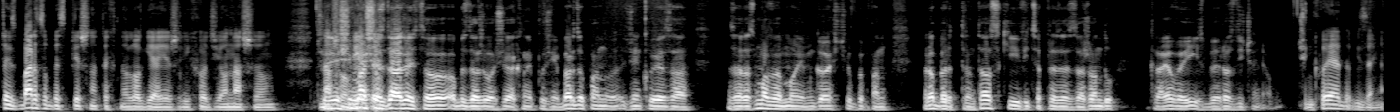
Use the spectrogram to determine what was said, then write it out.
to jest bardzo bezpieczna technologia, jeżeli chodzi o naszą. Czyli naszą jeśli wiedzę. ma się zdarzyć, to oby zdarzyło się jak najpóźniej. Bardzo panu dziękuję za, za rozmowę. Moim gościem był pan Robert Trentowski, wiceprezes zarządu Krajowej Izby Rozliczeniowej. Dziękuję, do widzenia.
